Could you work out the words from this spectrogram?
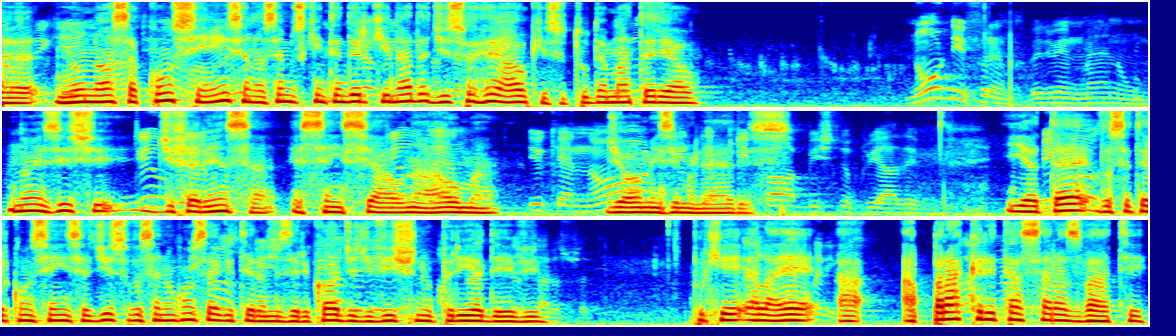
é, na nossa consciência, nós temos que entender que nada disso é real, que isso tudo é material. Não existe diferença essencial na alma de homens e mulheres. E até você ter consciência disso, você não consegue ter a misericórdia de Vishnu Priya Devi, porque ela é a, a Prakrita Sarasvati,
